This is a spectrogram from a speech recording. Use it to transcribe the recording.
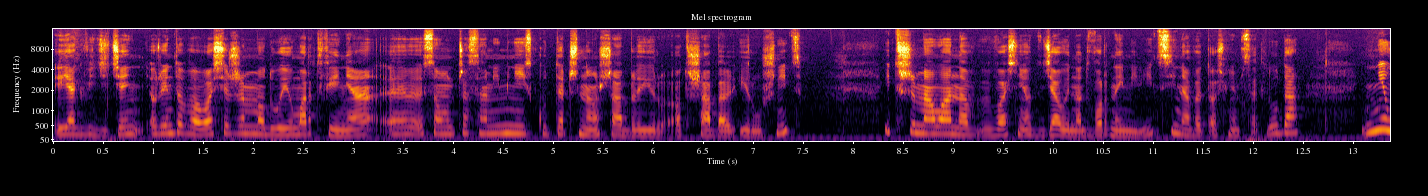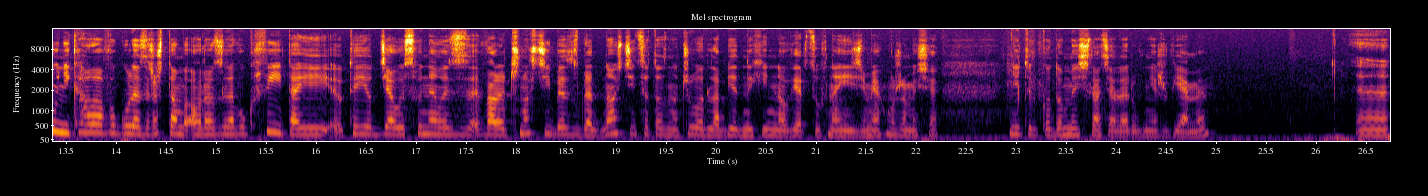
jak widzicie, orientowała się, że modły i umartwienia e, są czasami mniej skuteczne od szabel i, szabel i trzymała na właśnie oddziały nadwornej milicji, nawet 800 luda. Nie unikała w ogóle zresztą rozlewu krwi. Ta jej, te jej oddziały słynęły z waleczności i bezwzględności, co to znaczyło dla biednych innowierców na jej ziemiach. Możemy się nie tylko domyślać, ale również wiemy. E,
